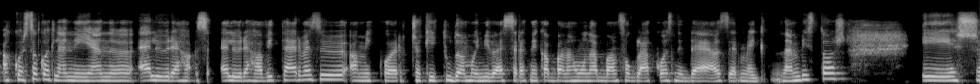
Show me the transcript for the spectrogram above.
Akkor szokott lenni ilyen előre, előre havi tervező, amikor csak így tudom, hogy mivel szeretnék abban a hónapban foglalkozni, de azért még nem biztos, és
